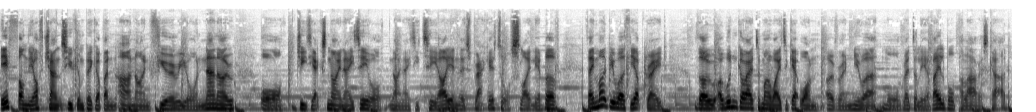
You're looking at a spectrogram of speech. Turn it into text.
If, on the off chance, you can pick up an R9 Fury or Nano, or GTX 980 or 980 Ti in this bracket, or slightly above, they might be worth the upgrade, though I wouldn't go out of my way to get one over a newer, more readily available Polaris card.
